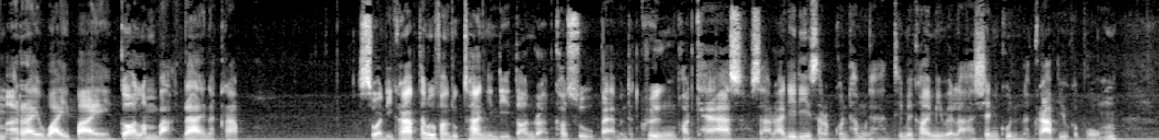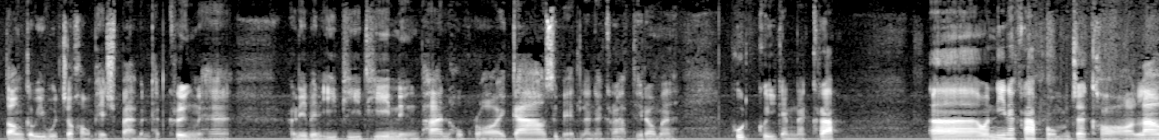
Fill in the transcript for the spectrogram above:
ำอะไรไวไปก็ลำบากได้นะครับ สวัสดีครับ ท่านผู้ฟังทุกท่านยินดีต้อนรับเข้าสู่ 8บรรทัดครึ่งพอดแคสต์สาระดี ๆสำหรับคนทำงานที่ไม่ค่อยมีเวลาเช่นคุณนะครับ อยู่กับผม ต้องกวีวุฒิเจ้าของเพจ8บรรทัดครึ่งนะฮะอันนี้เป็น EP ที่ 1691 แล้วนะครับ ที่เรามาพูดคุยกันนะครับ วันนี้นะครับผมจะขอเล่า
